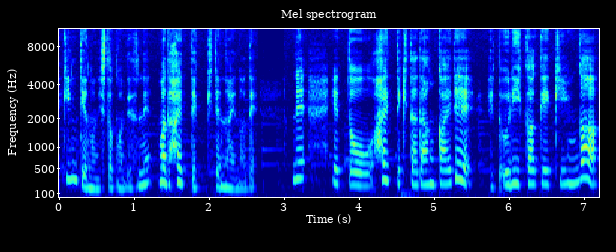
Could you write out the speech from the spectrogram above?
金っていうのにしとくんですねまだ入ってきてないので。で、えっと、入ってきた段階で、えっと、売掛金が、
